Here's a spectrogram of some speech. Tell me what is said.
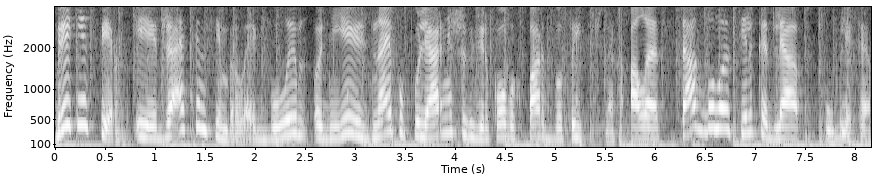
Брітні Спірс і Джастін Тімберлейк були однією з найпопулярніших зіркових пар 2000-х, але так було тільки для публіки.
